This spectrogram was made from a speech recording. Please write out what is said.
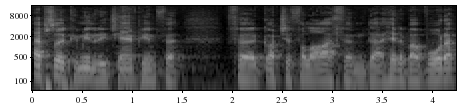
absolute community champion for for Gotcha for Life and uh, Head Above Water.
